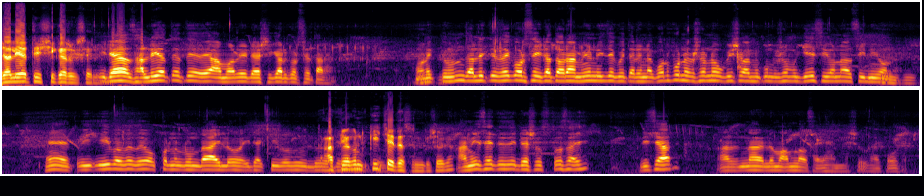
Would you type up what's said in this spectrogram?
জালিয়াতির শিকার হয়েছেন এটা ঝালিয়াতে আমার এটা স্বীকার করছে তারা। অনেক কোন জালিতে যে করছে এটা তো আর আমিও নিজে কইতারি না। কর্পোরেশন অফিসে আমি কোনো সময় গেছিও না চিনিও না। হ্যাঁ তুই এইভাবে যে ওখানে লোনটা আইলো এটা কীভাবে হইল আপনি এখন কি চাইতেছেন বিষয়টা? আমি চাইতেছি এটা সুস্থ চাই। বিচার আর না হলে মামলা চাই আমি শুধু কোর্টে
